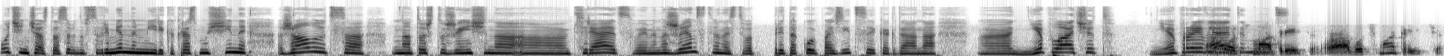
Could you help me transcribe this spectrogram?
очень часто, особенно в современном мире, как раз мужчины жалуются на то, что женщина э, теряет свою именно женственность вот при такой позиции, когда она э, не плачет, не проявляет а вот эмоции. смотрите, а вот смотрите,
